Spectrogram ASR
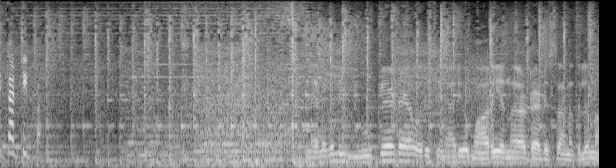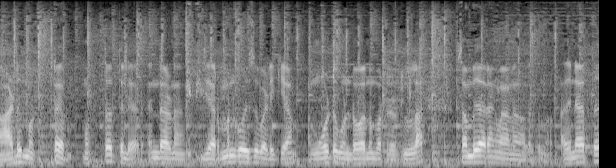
ഈ തട്ടിപ്പ്. നിലവിൽ യു കെയുടെ ഒരു സിനാരിയോ മാറി എന്നതിന്റെ അടിസ്ഥാനത്തിൽ നാട് മൊത്തം മൊത്തത്തിൽ എന്താണ് ജർമ്മൻ കോഴ്സ് പഠിക്കാം അങ്ങോട്ട് കൊണ്ടുപോകാമെന്ന് പറഞ്ഞിട്ടുള്ള സംവിധാനങ്ങളാണ് നടക്കുന്നത്. അതിനകത്ത്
